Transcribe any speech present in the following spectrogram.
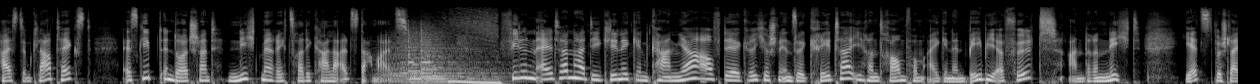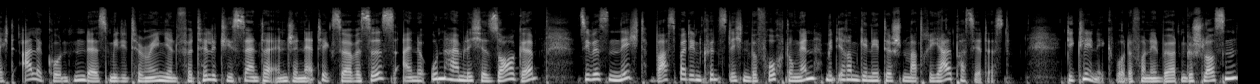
Heißt im Klartext, es gibt in Deutschland nicht mehr Rechtsradikale als damals. Vielen Eltern hat die Klinik in Kania auf der griechischen Insel Kreta ihren Traum vom eigenen Baby erfüllt, anderen nicht. Jetzt beschleicht alle Kunden des Mediterranean Fertility Center and Genetic Services eine unheimliche Sorge. Sie wissen nicht, was bei den künstlichen Befruchtungen mit ihrem genetischen Material passiert ist. Die Klinik wurde von den Behörden geschlossen,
